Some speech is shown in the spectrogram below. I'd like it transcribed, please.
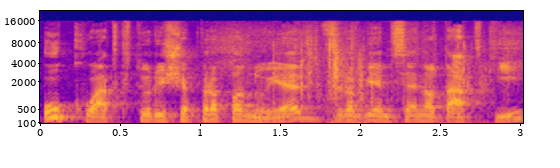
układ, który się proponuje, zrobiłem sobie notatki,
